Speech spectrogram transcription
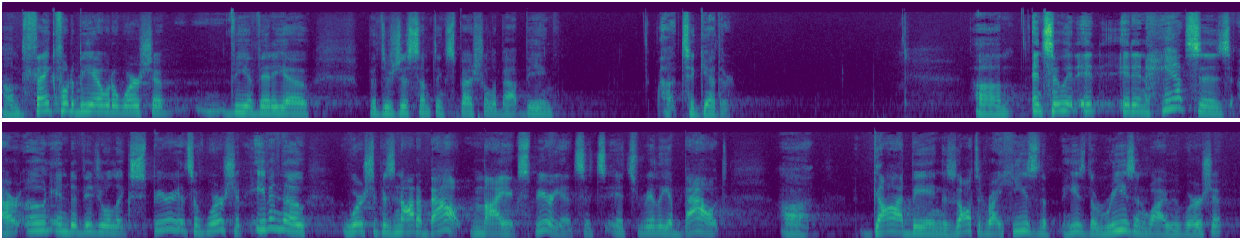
I'm thankful to be able to worship via video, but there's just something special about being uh, together. Um, and so it, it, it enhances our own individual experience of worship, even though worship is not about my experience. It's, it's really about uh, God being exalted, right? He's the, he's the reason why we worship.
